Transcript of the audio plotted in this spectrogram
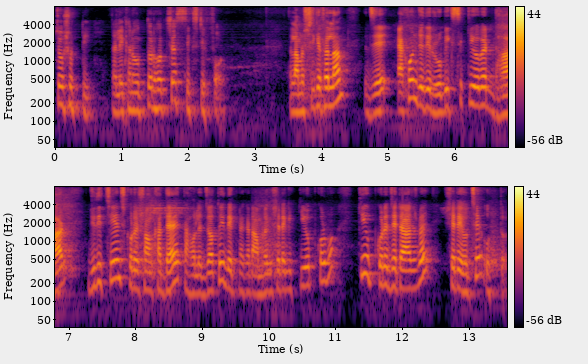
চৌষট্টি। তাহলে এখানে উত্তর হচ্ছে সিক্সটি ফোর। তাহলে আমরা শিখে ফেললাম যে এখন যদি রুবিক্স কিউবের ধার যদি চেঞ্জ করে সংখ্যা দেয়, তাহলে যতই দেখ না কেন আমরা কি সেটাকে কিউব করব? কিউব করে যেটা আসবে, সেটাই হচ্ছে উত্তর।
